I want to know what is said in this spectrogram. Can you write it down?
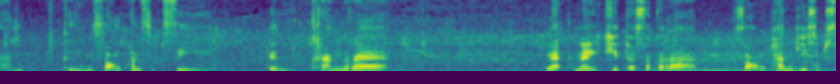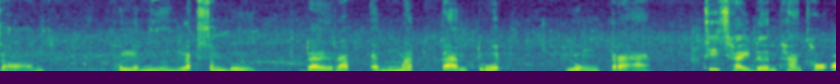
2013 ถึง 2014 เป็นครั้งแรก และในคริสตศักราช 2022 พลเมืองลักเซมเบิร์กได้รับอนุมัติการตรวจลงตราที่ใช้เดินทางเข้าอ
